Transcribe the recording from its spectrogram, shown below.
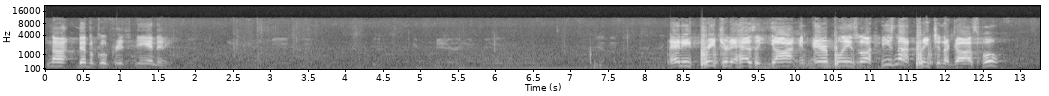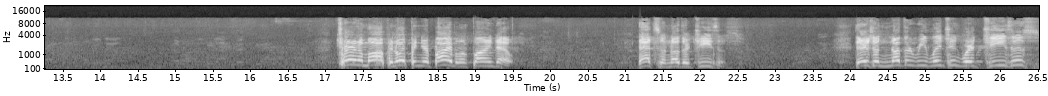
not biblical Christianity. Any preacher that has a yacht and airplanes, he's not preaching the gospel. Turn them off and open your Bible and find out. That's another Jesus. There's another religion where Jesus,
